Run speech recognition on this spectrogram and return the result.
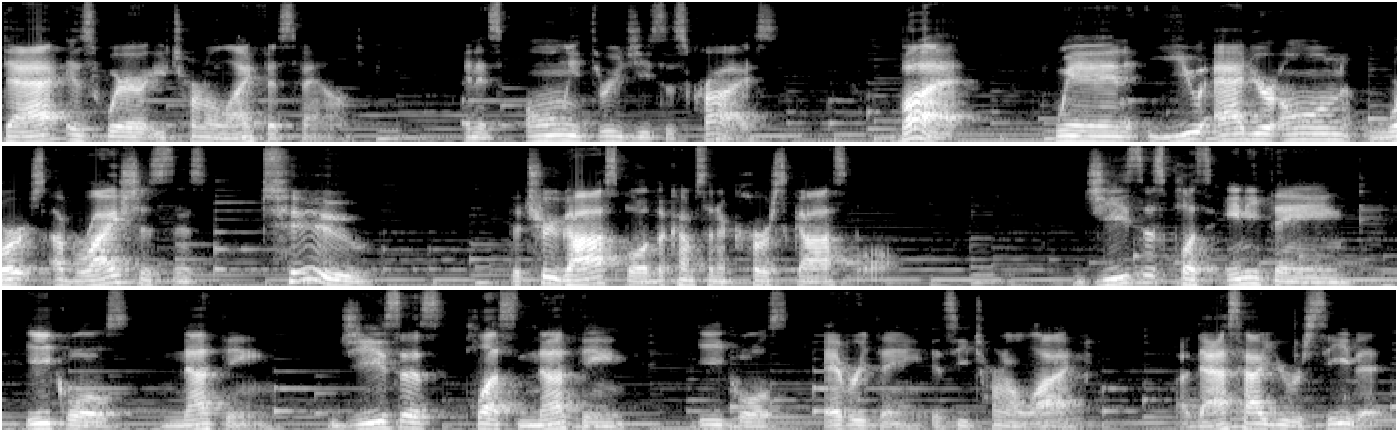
That is where eternal life is found. And it's only through Jesus Christ. But when you add your own works of righteousness to the true gospel, it becomes an accursed gospel. Jesus plus anything equals nothing. Jesus plus nothing equals everything. It's eternal life. That's how you receive it.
